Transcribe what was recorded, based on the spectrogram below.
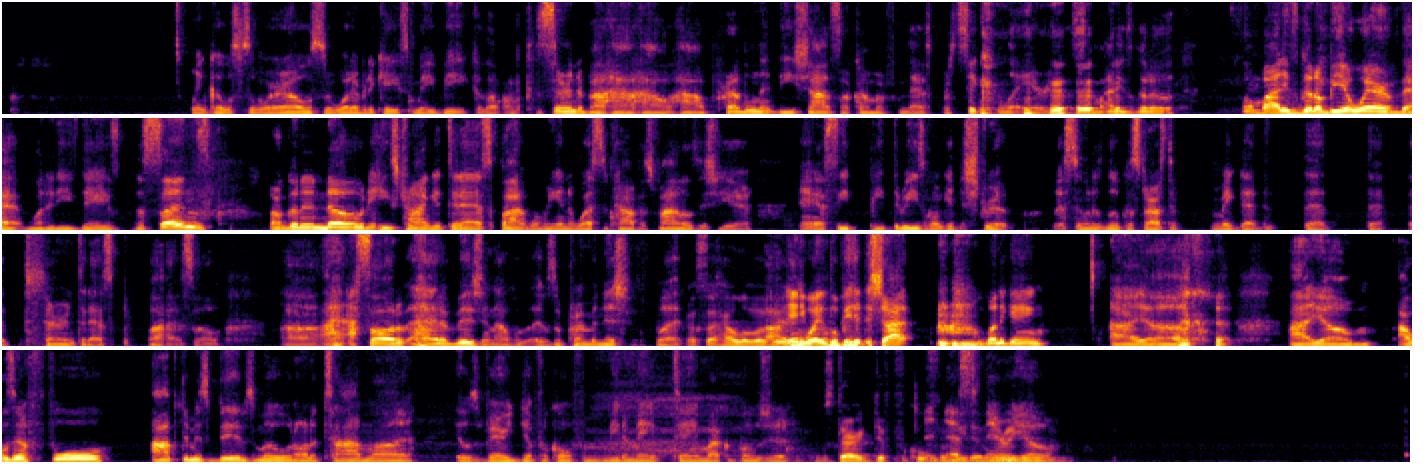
and go somewhere else or whatever the case may be. Because I'm concerned about how how how prevalent these shots are coming from that particular area. somebody's gonna somebody's gonna be aware of that one of these days. The Suns are gonna know that he's trying to get to that spot when we in the Western Conference Finals this year, and CP3 is gonna get the strip as soon as Luka starts to make that that that, that turn to that spot. So. Uh, I, I, saw it. I had a vision. I was, it was a premonition, but that's a hell of a. Uh, anyway, Luka hit the shot, won the game. I uh, I um I was in full Optimus Bibs mode on the timeline. It was very difficult for me to maintain my composure. It was very difficult for me scenario.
